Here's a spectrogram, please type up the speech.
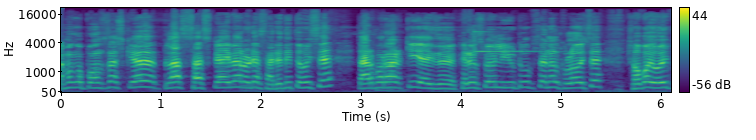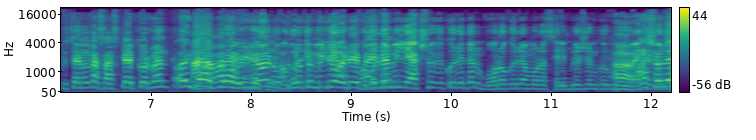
আমাকে পঞ্চাশ কে প্লাস সাবস্ক্রাইবার ওটা ছাড়িয়ে দিতে হয়েছে। তারপর আর কি এই যে ফ্রেন্ডস ফ্যামিলি ইউটিউব চ্যানেল খোলা হয়েছে সবাই ওই চ্যানেলটা সাবস্ক্রাইব করবেন। ওইটা আমার ভিডিও নতুন নতুন ভিডিও ওইটাই সকলে পাইবেন। মিলে 100 কে করে দেন বড় করে আমরা সেলিব্রেশন করব। হ্যাঁ, ভাই আসলে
